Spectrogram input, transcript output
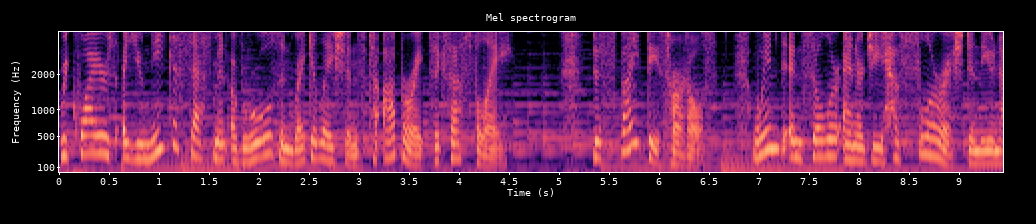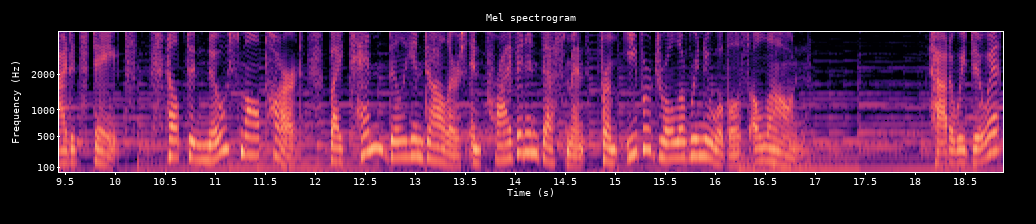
requires a unique assessment of rules and regulations to operate successfully. Despite these hurdles, wind and solar energy have flourished in the United States, helped in no small part by $10 billion in private investment from Iberdrola Renewables alone. How do we do it?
